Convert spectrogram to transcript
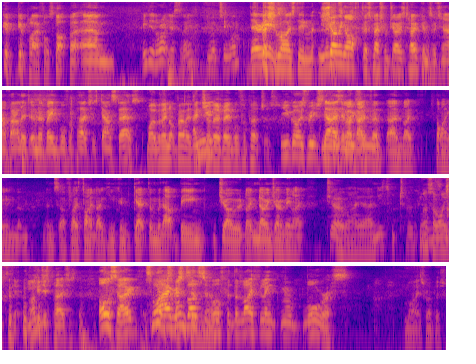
Good, good player, full stop. But um, He did alright yesterday. You went two one. There he is, Specialised in limited- showing off the special Joe's tokens, which are now valid and available for purchase downstairs. Why were they not valid And until you- they're available for purchase? You guys reached the No, as in like conclusion. valid for um, like buying them and stuff. Like find like you can get them without being Joe, like knowing Joe and being like. Joe, I uh, need some tokens. That's how I used to get. You I'm- could just purchase them. Also, more I'm expensive responsible now. for the lifelink walrus. Why it's rubbish.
